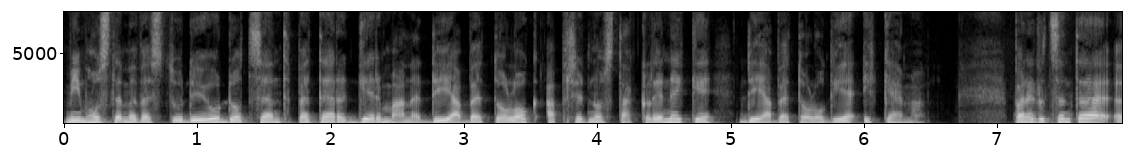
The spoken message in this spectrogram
Mým hostem ve studiu docent Peter Girman, diabetolog a přednosta kliniky diabetologie IKEM. Pane docente, eh,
